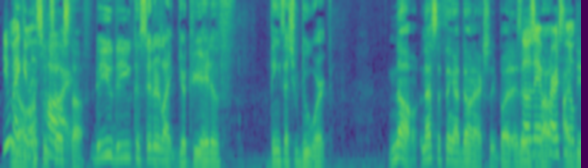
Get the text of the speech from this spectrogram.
You you making know, on this some hard. chill stuff. Do you do you consider like your creative things that you do work? No, and that's the thing. I don't actually, but it is So they're about personal ideas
